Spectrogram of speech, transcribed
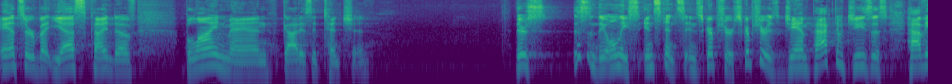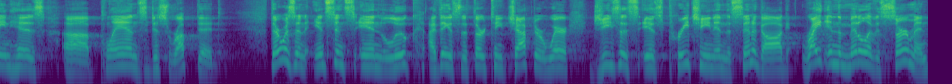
answer but yes kind of blind man got his attention. There's this isn't the only instance in Scripture. Scripture is jam packed of Jesus having his uh, plans disrupted. There was an instance in Luke, I think it's the 13th chapter, where Jesus is preaching in the synagogue. Right in the middle of his sermon,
